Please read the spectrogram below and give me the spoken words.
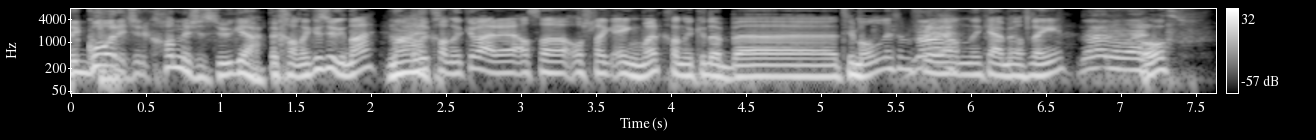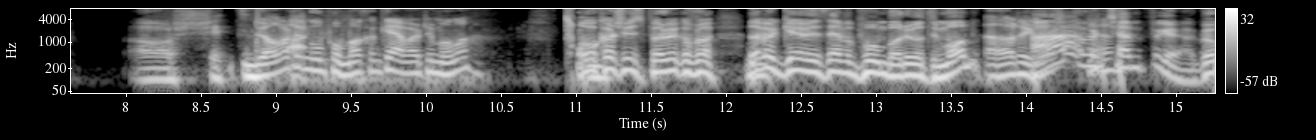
Det går ikke. Det kan ikke suge. det kan ikke suge, nei. Nei. Og det kan jo ikke være, altså, Åslag Engmark kan jo ikke dubbe Timon, liksom, fordi Nei. han ikke er med oss lenger. Nei, nei, nei. Åh, Å, shit. du hadde vært en god pomma, kan ikke jeg være Timon, da? Og kanskje vi spør hvilken fra Det hadde vært gøy hvis jeg var Pumba og du var Timon. Ja, det hadde vært kjempegøy. Go,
